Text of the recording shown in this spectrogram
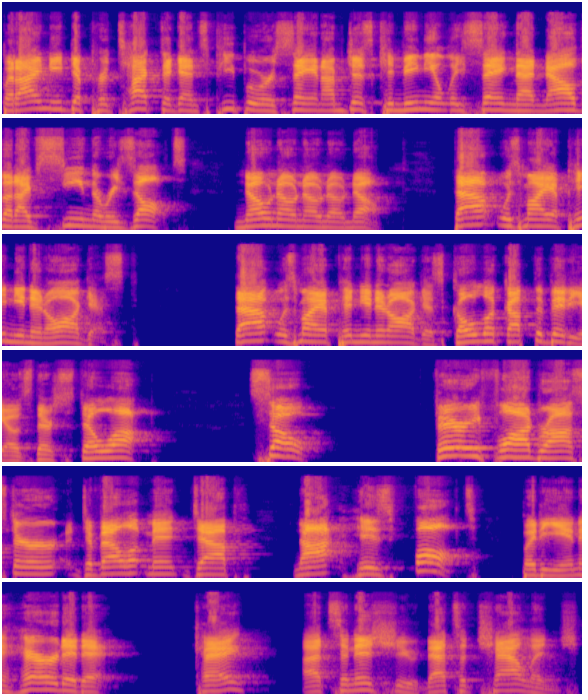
But I need to protect against people who are saying I'm just conveniently saying that now that I've seen the results. No, no, no, no, no. That was my opinion in August. That was my opinion in August. Go look up the videos, they're still up. So, very flawed roster, development, depth, not his fault, but he inherited it. Okay? That's an issue. That's a challenge.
